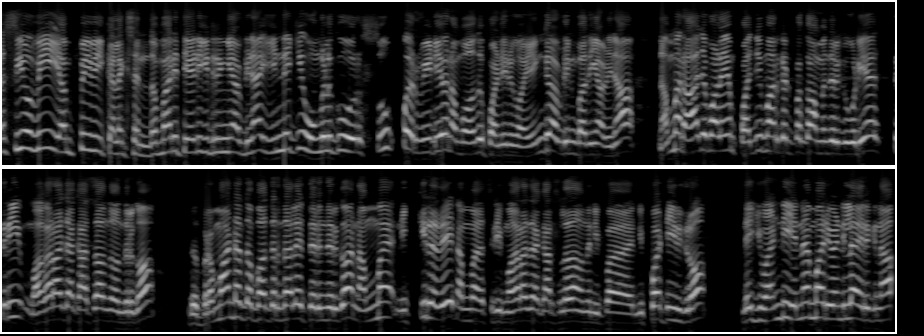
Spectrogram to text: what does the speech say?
எஸ்யூவி எம்பிவி கலெக்ஷன் இந்த மாதிரி தேடிக்கிட்டு இருக்கீங்க அப்படின்னா இன்னைக்கு உங்களுக்கு ஒரு சூப்பர் வீடியோ நம்ம வந்து பண்ணிருக்கோம். எங்க அப்படின்னு பாத்தீங்க அப்படின்னா நம்ம ராஜபாளையம் பஞ்சு மார்க்கெட் பக்கம் அமைந்திருக்கக்கூடிய ஸ்ரீ மகாராஜா காசா வந்து வந்திருக்கோம். இந்த பிரம்மாண்டத்தை பார்த்திருந்தாலே தெரிஞ்சிருக்கோம். நம்ம நிக்கிறதே நம்ம ஸ்ரீ மகாராஜா காசுல தான் வந்து நிப்ப நிப்பாட்டி இருக்கிறோம் இன்னைக்கு வண்டி என்ன மாதிரி வண்டிலாம் இருக்குன்னா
